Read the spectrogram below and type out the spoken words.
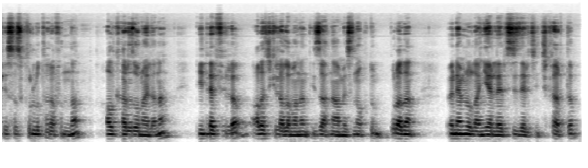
Piyasası Kurulu tarafından halka arz onaylanan lider filo araç kiralamanın izahnamesini okudum. Buradan önemli olan yerleri sizler için çıkarttım.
